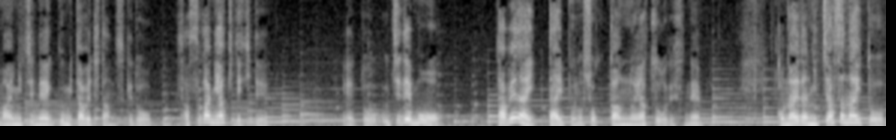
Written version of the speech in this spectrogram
毎日ねグミ食べてたんですけどさすがに飽きてきてえっとうちでもう食べないタイプの食感のやつをですねこの間日朝ナイト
